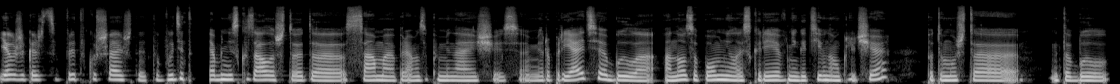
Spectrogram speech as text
я уже, кажется, предвкушаю, что это будет. Я бы не сказала, что это самое прям запоминающееся мероприятие было. Оно запомнилось скорее в негативном ключе, потому что это был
